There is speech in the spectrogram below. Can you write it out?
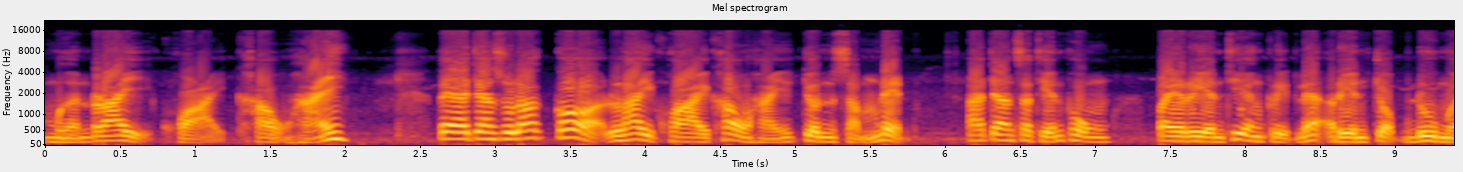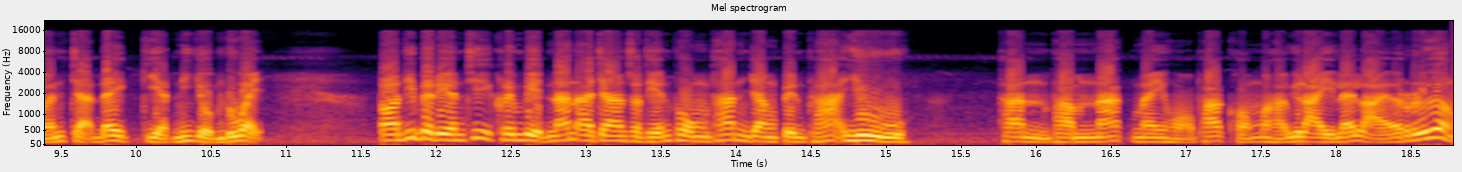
เหมือนไล่ควายเข้าหายแต่อาจารย์สุรักษ์ก็ไล่ควายเข้าหายจนสำเร็จ อาจารย์เสถียรพงศ์ ไปเรียนที่อังกฤษและเรียนจบดูเหมือนจะได้เกียรตินิยมด้วย ตอนที่ไปเรียนที่เคมบริดจ์นั้นอาจารย์เสถียรพงศ์ท่านยังเป็นพระอยู่ ท่านพำนักในหอพักของมหาวิทยาลัยหลาย ๆ เรื่อง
